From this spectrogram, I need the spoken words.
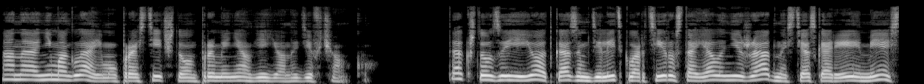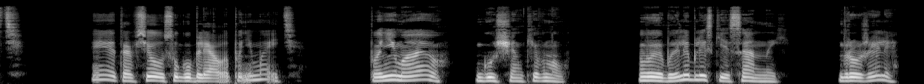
Она не могла ему простить, что он променял ее на девчонку. Так что за ее отказом делить квартиру стояла не жадность, а скорее месть. И это все усугубляло, понимаете? Понимаю, Гущин кивнул. Вы были близки с Анной? Дружили?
